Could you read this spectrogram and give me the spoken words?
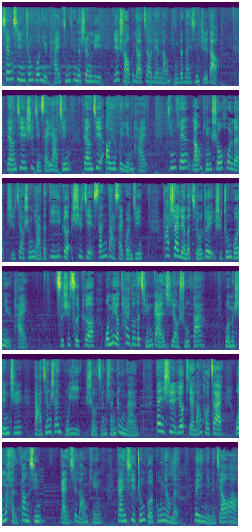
相信中国女排今天的胜利也少不了教练郎平的耐心指导。两届世锦赛亚军，两届奥运会银牌，今天郎平收获了执教生涯的第一个世界三大赛冠军。她率领的球队是中国女排。此时此刻，我们有太多的情感需要抒发。我们深知打江山不易，守江山更难，但是有铁榔头在，我们很放心。感谢郎平，感谢中国姑娘们，为你们骄傲。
